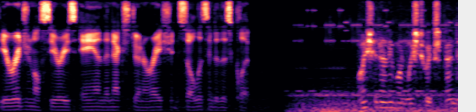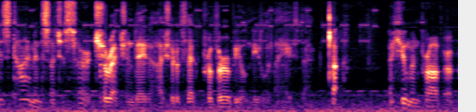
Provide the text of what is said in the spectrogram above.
the original series and the next generation. So listen to this clip. Why should anyone wish to expend his time in such a search? Correction, Data. I should have said proverbial needle in a haystack. A human proverb,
